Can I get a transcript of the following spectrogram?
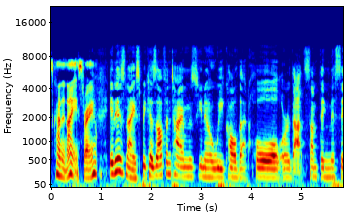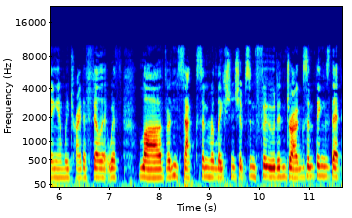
it's kind of nice, right? It is nice because oftentimes, you know, we call that hole or that something missing and we try to fill it with love and sex and relationships and food and drugs and things that,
